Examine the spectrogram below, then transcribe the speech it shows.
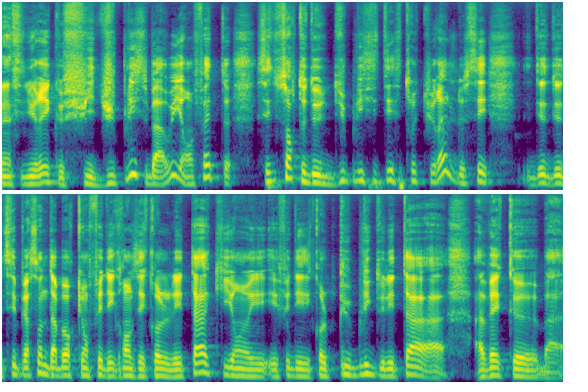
insinuerez que je suis duplice? Bah oui, en fait, c'est une sorte de duplicité structurelle de ces de, ces personnes d'abord qui ont fait des grandes écoles de l'État, qui ont fait des écoles publiques de l'État euh, avec euh, bah,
